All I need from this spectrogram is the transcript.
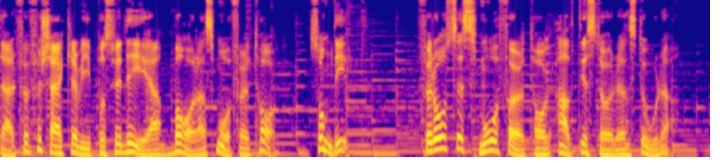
Därför försäkrar vi på Swedea bara småföretag, som ditt. För oss är små företag alltid större än stora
